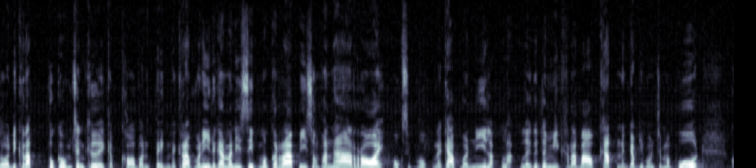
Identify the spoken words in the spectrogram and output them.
สวัสดีครับ พบกับผมเช่นเคยกับคอบอลเต็งนะครับ วันนี้ด้วยกันวันที่ 10 มกราปี 2566 นะครับ วันนี้หลักๆ เลยก็จะมีคาราบาวครับนะครับที่ผมจะมาพูดโค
